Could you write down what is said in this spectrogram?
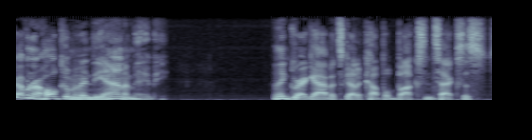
Governor Holcomb of Indiana, maybe. I think Greg Abbott's got a couple bucks in Texas.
